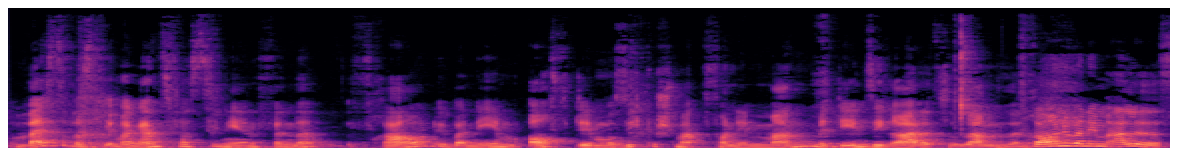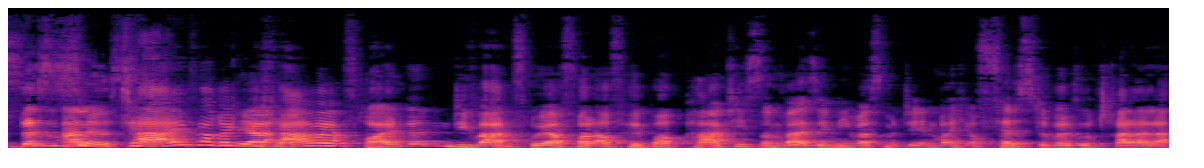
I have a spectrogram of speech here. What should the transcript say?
Und weißt du, was ich immer ganz faszinierend finde? Frauen übernehmen oft den Musikgeschmack von dem Mann, mit dem sie gerade zusammen sind. Frauen übernehmen alles. Das ist alles. total verrückt. Ja. Ich habe Freundinnen, die waren früher voll auf Hip-Hop-Partys und weiß ich nicht was, mit denen war ich auf Festivals und tralala.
